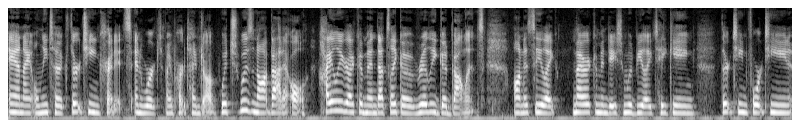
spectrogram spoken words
and I only took 13 credits and worked my part time job, which was not bad at all. Highly recommend. That's like a really good balance. Honestly, like my recommendation would be like taking 13, 14,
